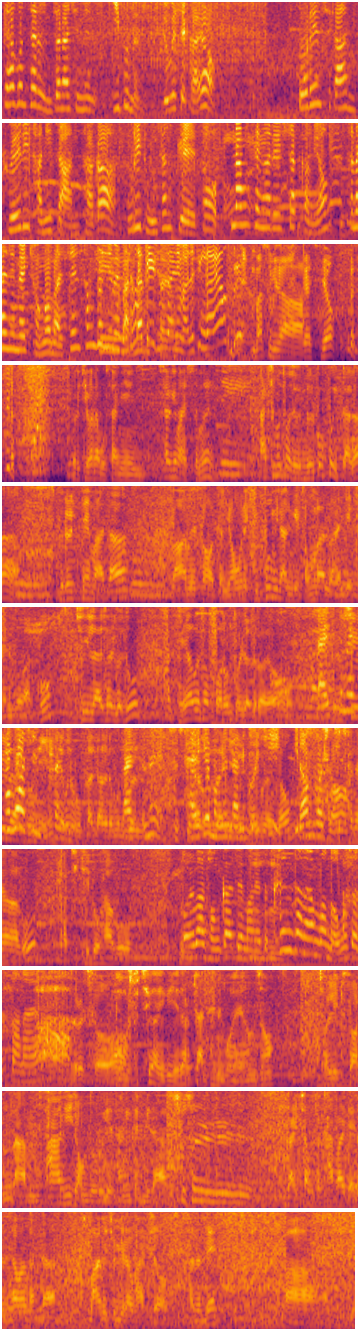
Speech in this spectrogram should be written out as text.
학원차를 운전하시는 이분은 누구실까요? 오랜 시간 교회를 다니지 않다가 우리 동산교회에서 신앙생활을 시작하며 하나님을 경험하신 성도님을 만나뵀어요. 집사님 맞으신가요? 네, 맞습니다. 안녕하시죠? 우리 김하나 목사님 설교 말씀을 아침부터 저늘 꽂고 있다가 들을 때마다 마음에서 어떤 영혼의 기쁨이라는 게 정말로 알게 되는 것 같고 주일날 설교도 한 대여섯 번은 돌려들어요. 말씀을 주일날도 사모하시는 이제 일 때문에. 못 간다 그러면 말씀을 늘 온라인 먹는다는 것이 이런 거죠. 같이 찬양하고 같이 기도하고 얼마 전까지만 해도 큰 산을 한 번 넘으셨잖아요. 아, 그렇죠. 어, 수치가 이게 예사롭지 않다는 거예요. 그래서 전립선 암 4기 정도로 예상이 됩니다. 수술 날짜부터 잡아야 되는 상황 같다. 마음의 준비라고 갔죠. 갔는데, 아,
